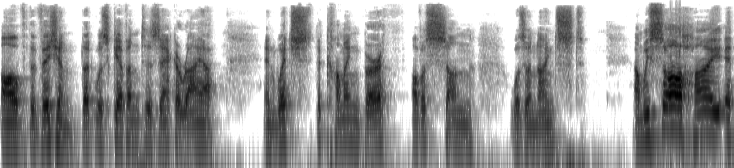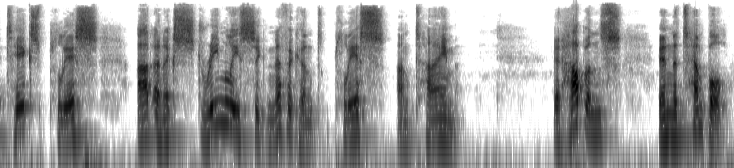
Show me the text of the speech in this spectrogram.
of the vision that was given to Zechariah, in which the coming birth of a son was announced. And we saw how it takes place at an extremely significant place and time. It happens in the temple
